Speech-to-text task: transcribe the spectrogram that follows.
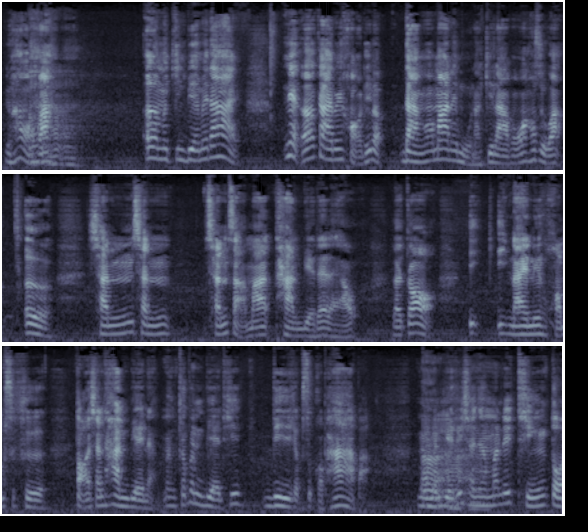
นึกภาพออกปะอ่าเออมันกินเบียร์ไม่ได้เนี่ยแล้วก็กลายเป็นของที่แบบดังมากๆในหมู่นักกีฬาเพราะว่าเขารู้สึกว่า เออ ฉันฉันฉันสามารถทานเบียร์ได้แล้ว แล้วก็อีกอีกในหนึ่งของความรู้สึกคือ ต่อให้ฉันทานเบียร์เนี่ยมันก็เป็นเบียร์ที่ดีกับสุขภาพอะ มันเป็นเบียร์ที่ฉันยังไม่ได้ทิ้งตัว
